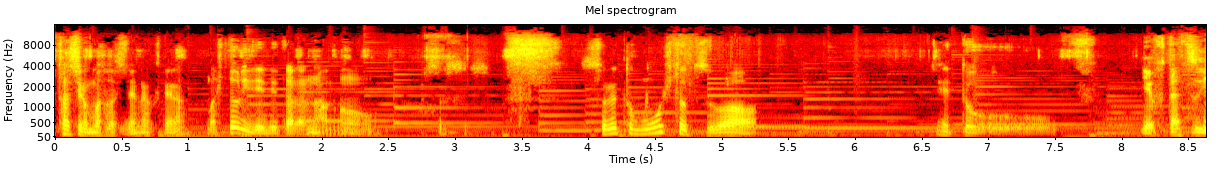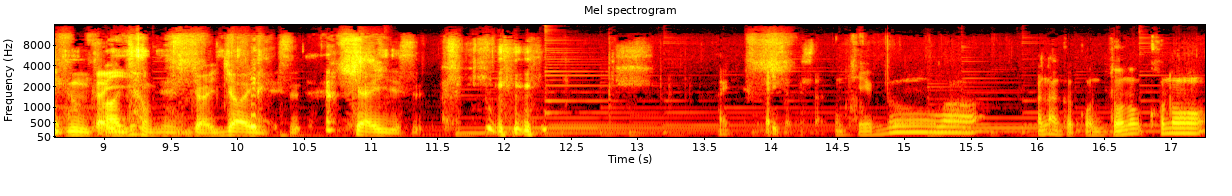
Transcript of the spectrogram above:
田代正史じゃなくてな。まあ、一人で出たらな。うんうん。そうそうそう。それともう一つは、えっと、いや、二つ行くんかい。あじゃあ、じゃあ、じゃあいいです。じゃあいいです。はい。はい。自分は、あなんかこの、どの、この、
